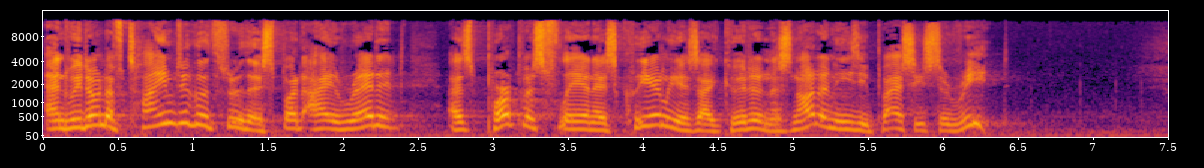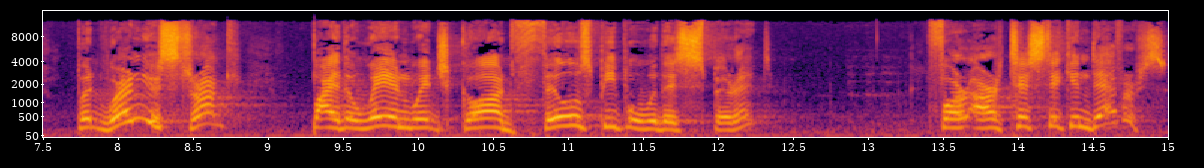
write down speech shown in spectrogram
And we don't have time to go through this, but I read it as purposefully and as clearly as I could, and it's not an easy passage to read. But weren't you struck by the way in which God fills people with His Spirit for artistic endeavors?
